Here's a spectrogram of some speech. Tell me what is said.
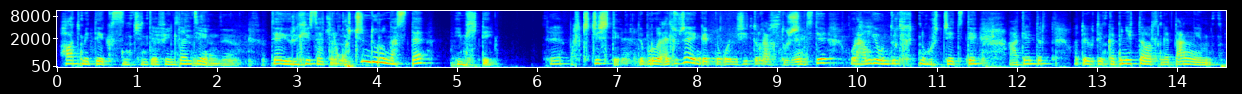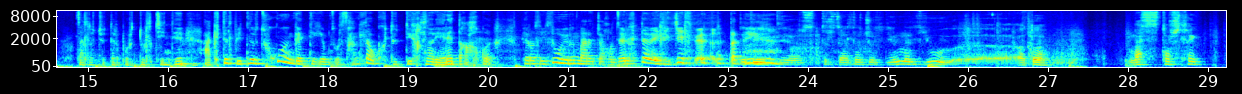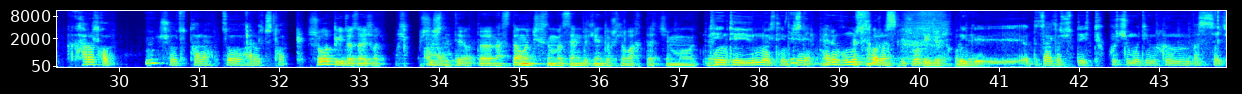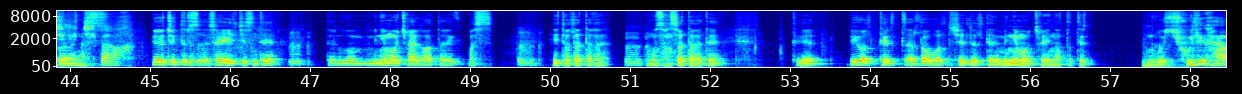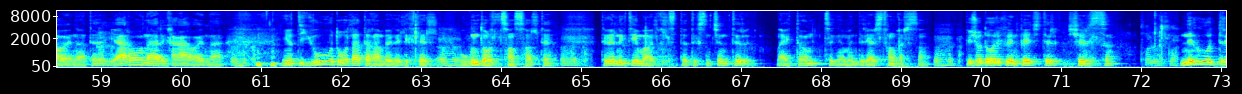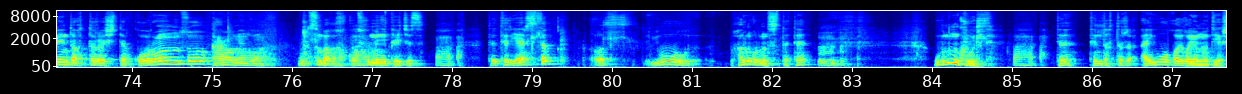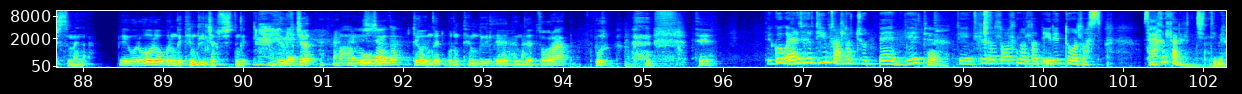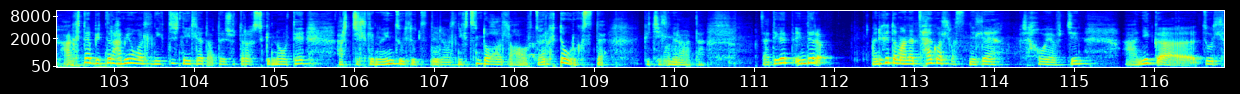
хот мэдээ гэсэн чинь тий Финляндийн тий ерөнхий сайдаар 34 настай эмэгтэй тий болчихж штэ. Тэгээ бүр үшээ ингээд нөгөө нэг шийдвэр гаргах төвшөнд тий бүр хамгийн өндөрлөгт нь хүрчээд тий. А тэгээ тэр одоо юу гэдэг кабинетаа бол ингээд дан юм залуучуудаар бүрдүүлж чинь тий. А гэтэл бид нэр зөвхөн ингээд нэг юм зүгээр саналаа өгөх төдийхлоор яриад байгаа байхгүй. Тэр бол илүү ер нь бараг жоохон зоригтой бай гэж хэлбэр байгаа. тэгээд улс төр залуучууд ер нь л юу э, одоо нас туршлагыг харуулах уу Шууд утгаараа 100 харуулж тоо. Шууд гэж бас ойлгоод болох биш шүү дээ тий. Одоо настаа хүн ч гэсэн бас амьдралын туршлага багтаа ч юм уу тий. Тийм тийм ер нь бол тийм тийм. Харин хүмүүс болохоор бас шууд хийж болохгүй нэг тий. э, одоо залуучуудад итгэхгүй ч юм уу тиймэрхүү юм бас ажиглаж байгаа бах. Би өчигдөр сая хэлжсэн те. Тэр нөгөө миний муужгааг одоо яг бас хит болоод байгаа. Хүмүүс сонсоод байгаа те. Тэгээд би бол тэр залууг бол жишээлбэл те миний муужгыг энэ одоо тэр нөгөө шүлэг хаа байна те. Яруу найрыг хаа байна. Энэ одоо юу дуулаад байгаа юм бэ гэж эхлээл үгэн дурлал сонсоол те. Тэгээд нэг тийм ойлголттой. Тэгсэн чинь тэр Найтом цаг юм дээр ярьцхан гарсан. Би шууд өөрийнхөө энэ пэйж дээр үлээ. Нэг өдрийн дотор биш үү 300 гаруй мянган үзсэн байгаа байхгүй зөвхөн миний пэйжээс. Тэгээ тэр ярьцлага бол юу 23 настай те. Үнэн кул Аа. Те. Тэн дотор аюу гой гой юмнууд ярьсан байна. Би өөр өөрөө бүр ингэ тэмдэглэж авчихсан ингэ тэмдэглэж Аа, байгаа. уншиж байгаа да? Тэг ингэ бүр тэмдэглээд ингэ зураад бүр тий. Тэгвэл арай тэгэхээр тийм залуучууд байна тий. Тийм. Тийм. Тэгэхээр бол уул нь болоод ирээдүй бол бас сайхан л харагдчих тийм ээ. А гэхдээ бид нар хамгийн гол нэгдэж нийлээд одоо шудраг шиг гинөө тий арчил гинөө энэ зүйлүүд дээр бол нэгдсэн дуу хоолойгоо өр зөрөгтэй өрөх хэвээр гэж хэлмээр байгаа да. За тэгээд энэ дээр ерөнхийдөө манай цаг бол бас нэлээ шахуу явж байна. А нэг зүйл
